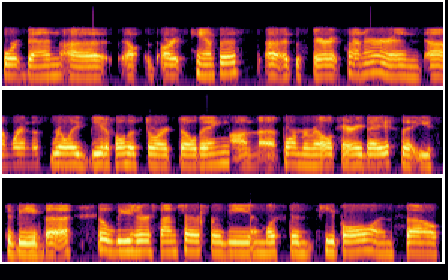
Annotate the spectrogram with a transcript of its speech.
Fort Ben uh, Arts Campus uh, at the Starrett Center, and um, we're in this really beautiful historic building on the former military base that used to be the the leisure center for the enlisted people. And so,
